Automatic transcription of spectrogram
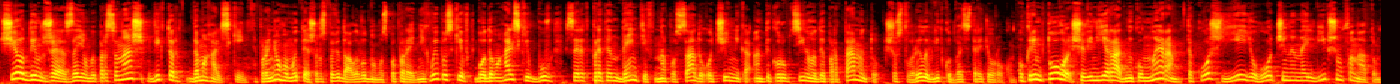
Ще один вже знайомий персонаж Віктор Домагальський. Про нього ми теж розповідали в одному з попередніх випусків, бо Домагальський був серед претендентів на посаду очільника антикорупційного департаменту, що створили влітку 23-го року. Окрім того, що він є радником мера, також є його чи не найліпшим фанатом,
